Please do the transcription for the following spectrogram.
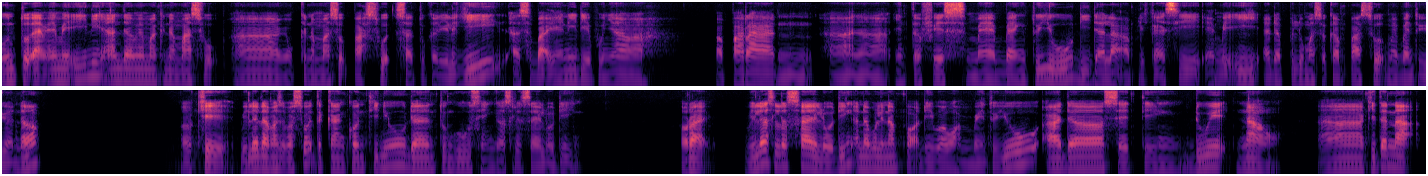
untuk app MAE ni anda memang kena masuk uh, kena masuk password satu kali lagi uh, sebab yang ni dia punya paparan uh, interface Maybank to you di dalam aplikasi MAE ada perlu masukkan password Maybank to you anda Okey, bila dah masuk password tekan continue dan tunggu sehingga selesai loading. Alright, bila selesai loading anda boleh nampak di bawah Maybank to you ada setting do it now. Ah, kita nak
